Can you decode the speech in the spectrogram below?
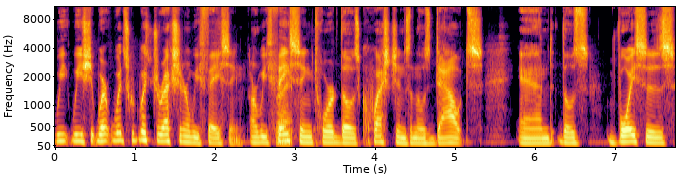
we we should where, which which direction are we facing? Are we facing right. toward those questions and those doubts and those voices?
